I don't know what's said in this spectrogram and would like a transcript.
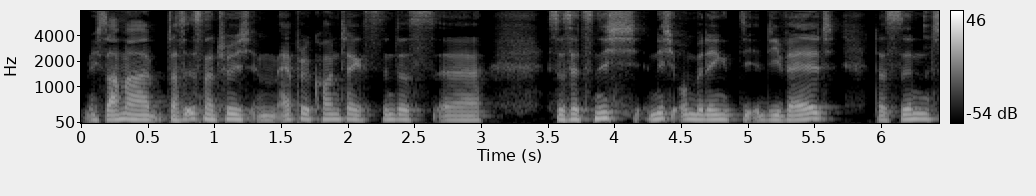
ich sag mal, das ist natürlich im Apple-Kontext sind das, äh, ist das jetzt nicht, nicht unbedingt die, die Welt. Das sind,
